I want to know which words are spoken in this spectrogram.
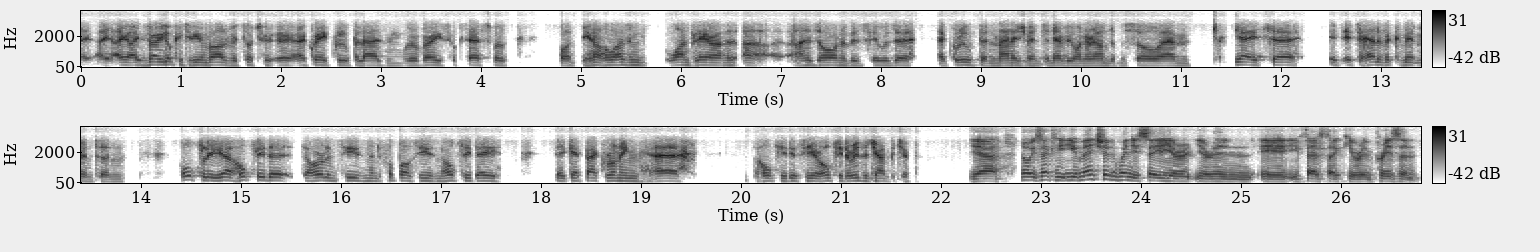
I, I, I was very lucky to be involved with such a, a great group of lads, and we were very successful. But you know, it wasn't one player on uh, on his own. It was it was a, a group and management and everyone around them. So um, yeah, it's a it, it's a hell of a commitment, and hopefully, yeah, hopefully the the hurling season and the football season, hopefully they they get back running. Uh, hopefully this year. Hopefully there is a championship. Yeah, no, exactly. You mentioned when you say you're you're in, a, you felt like you're in prison.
